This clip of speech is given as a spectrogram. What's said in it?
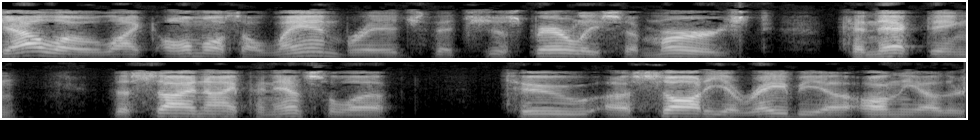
shallow, like almost a land bridge that's just barely submerged, connecting the Sinai Peninsula to uh, Saudi Arabia on the other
